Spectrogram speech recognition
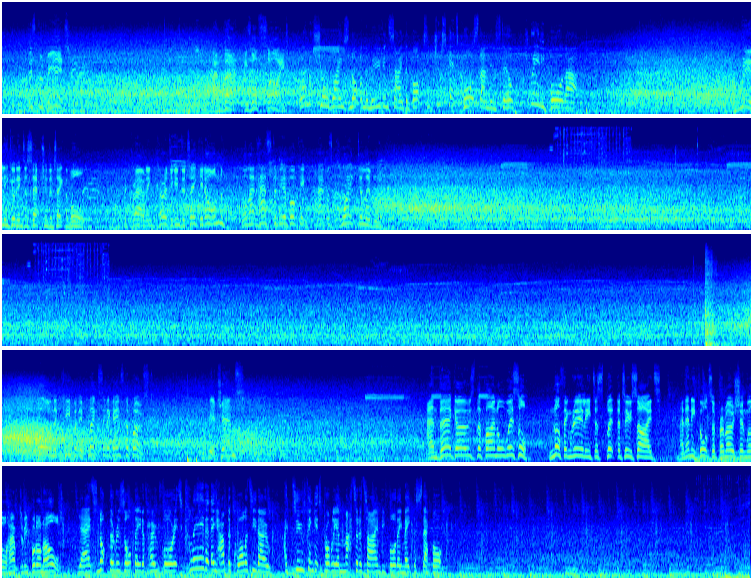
This could be it. And that is offside. Well, I'm not sure why he's not on the move inside the box. He just gets caught standing still. It's really poor, that. A really good interception to take the ball. The crowd encouraging him to take it on. Well, that has to be a booking. That was quite deliberate. It against the post. Could be a chance. And there goes the final whistle. Nothing really to split the two sides. And any thoughts of promotion will have to be put on hold. Yeah, it's not the result they'd have hoped for. It's clear that they have the quality, though. I do think it's probably a matter of time before they make the step up.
